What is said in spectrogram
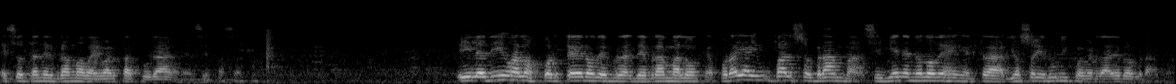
Eso está en el Brahma Vaivarta Purana, ese pasaje. Y le dijo a los porteros de, de, Brahma Loka, por ahí hay un falso Brahma, si viene no lo dejen entrar, yo soy el único verdadero Brahma.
